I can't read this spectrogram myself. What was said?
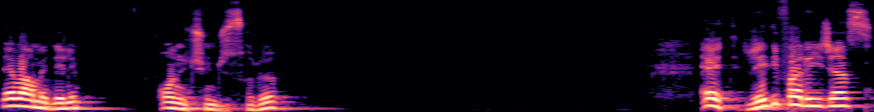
devam edelim. 13. soru. Evet redif arayacağız.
